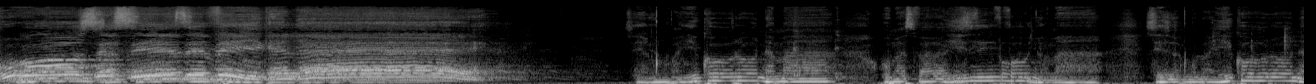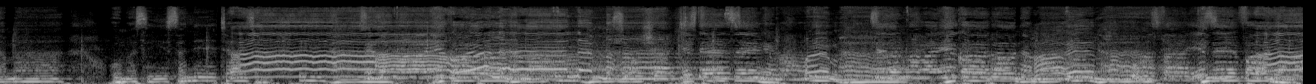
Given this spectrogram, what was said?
ukuze sizivikele. Siyanqoba icorona ma uma sifaka izifonyo ma Sizonqoba icorona ma uma sisanitize icorona ma social distancing ma Sizonqoba icorona ma uma sifaka izifonyo ma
